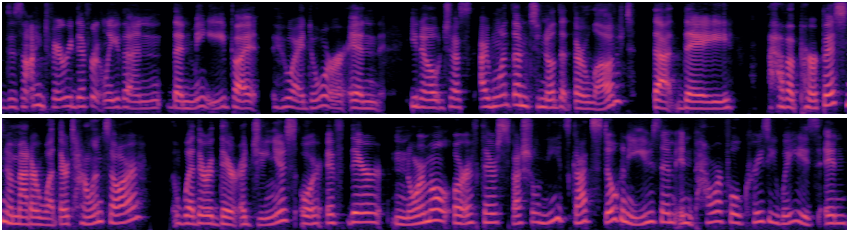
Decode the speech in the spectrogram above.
designed very differently than than me, but who I adore. And, you know, just I want them to know that they're loved, that they have a purpose no matter what their talents are, whether they're a genius or if they're normal or if they're special needs god's still going to use them in powerful crazy ways. And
